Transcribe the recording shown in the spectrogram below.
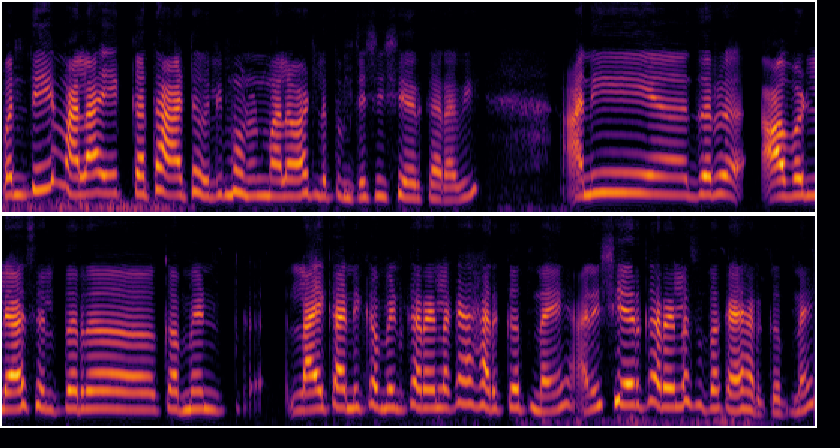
पण ती मला एक कथा आठवली म्हणून मला वाटलं तुमच्याशी शेअर करावी. आणि जर आवडले असेल तर कमेंट लाईक आणि कमेंट करायला काही हरकत नाही आणि शेअर करायला सुद्धा काही हरकत नाही.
